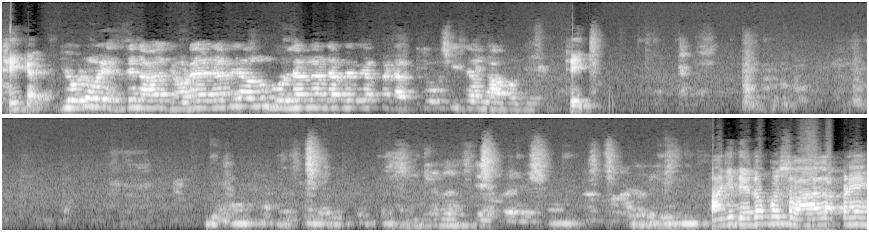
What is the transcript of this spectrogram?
ਠੀਕ ਹੈ ਜੇ। ਉਹਨੂੰ ਇਸ ਦੇ ਨਾਲ ਜੋੜਿਆ ਜਾਵੇ ਜਾਂ ਉਹਨੂੰ ਬੋਲਿਆ ਨਾ ਜਾਵੇ ਵੀ ਆਪਾਂ ਡਾਕਟਰ ਉਹ ਚੀਜ਼ਾਂ ਨਾ ਬੋਲੀਏ। ਠੀਕ। ਹਾਂਜੀ ਦੇ ਦਿਓ ਕੋਈ ਸਵਾਲ ਆਪਣੇ।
